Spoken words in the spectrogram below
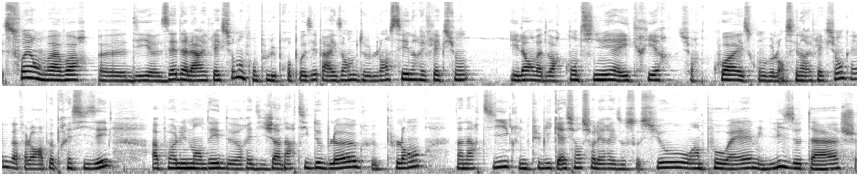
soit on va avoir des aides à la réflexion, donc on peut lui proposer par exemple de lancer une réflexion et là, on va devoir continuer à écrire sur quoi est-ce qu'on veut lancer une réflexion quand même. Il va falloir un peu préciser. On va pouvoir lui demander de rédiger un article de blog, le plan d'un article, une publication sur les réseaux sociaux, un poème, une liste de tâches.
